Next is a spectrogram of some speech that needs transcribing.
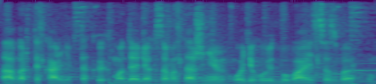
та вертикальні в таких моделях завантаження одягу відбувається зверху.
